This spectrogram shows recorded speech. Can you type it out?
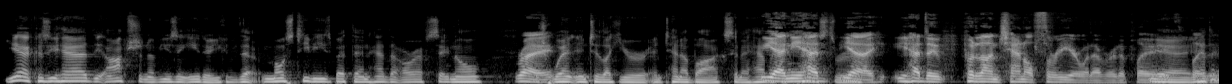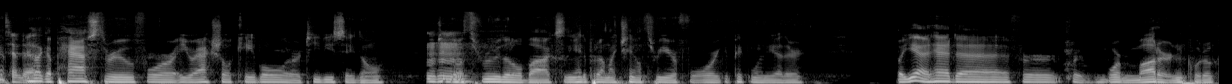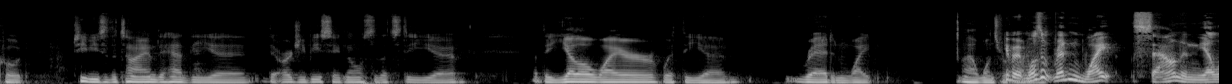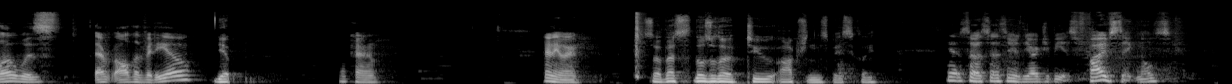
Yeah, because you had the option of using either. You could the, most TVs back then had the RF signal, Right. which went into like your antenna box, and it had yeah, like, and a you had pass-through. yeah you had to put it on channel three or whatever to play yeah, to it play had the like, a, had like a pass through for your actual cable or TV signal to Mm-hmm. go through the little box, and you had to put on like channel three or four. You could pick one or the other. But yeah, it had uh, for for more modern quote unquote TVs at the time. They had the uh, the RGB signal, so that's the uh, the yellow wire with the uh, red and white uh, ones yeah, but wasn't red and white sound and yellow was all the video? Yep. Okay. Anyway, So that's those are the two options basically. Yeah, so it says here the RGB is five signals:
